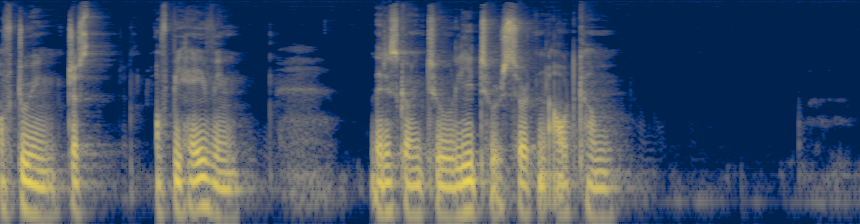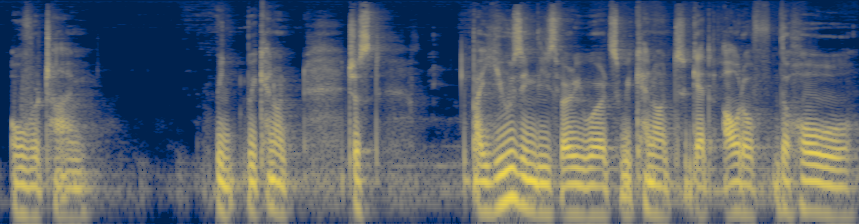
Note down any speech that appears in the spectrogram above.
of doing just, of behaving that is going to lead to a certain outcome over time. We, we cannot just, by using these very words, we cannot get out of the whole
